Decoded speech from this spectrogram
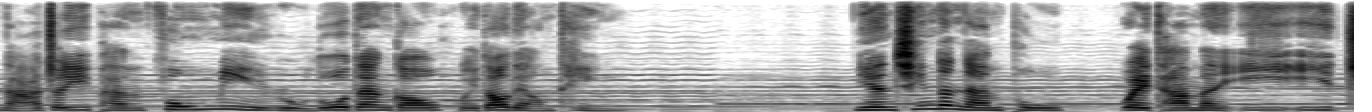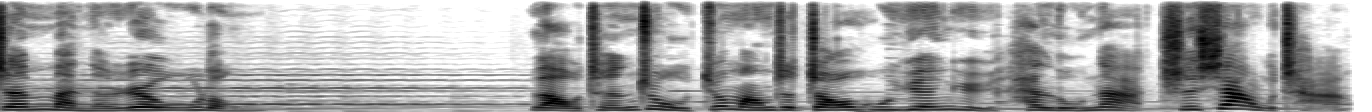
拿着一盘蜂蜜乳酪蛋糕回到凉亭，年轻的男仆为他们一一斟满了热乌龙。老城主就忙着招呼渊羽和卢娜吃下午茶。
